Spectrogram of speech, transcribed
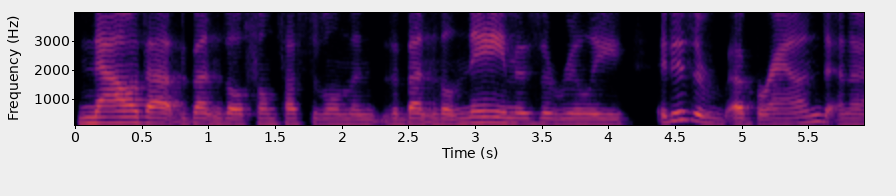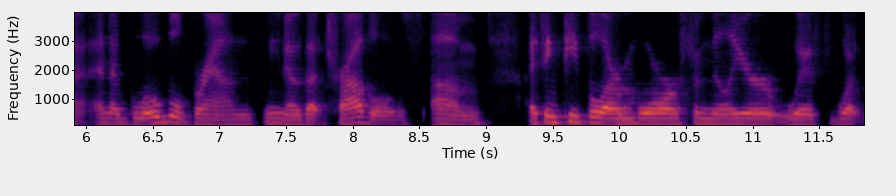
now that the Bentonville Film Festival and the, the Bentonville name is a really it is a, a brand and a and a global brand, you know, that travels. Um, I think people are more familiar with what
